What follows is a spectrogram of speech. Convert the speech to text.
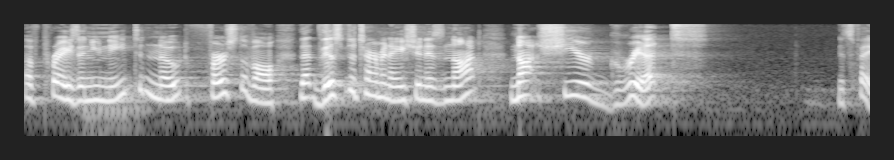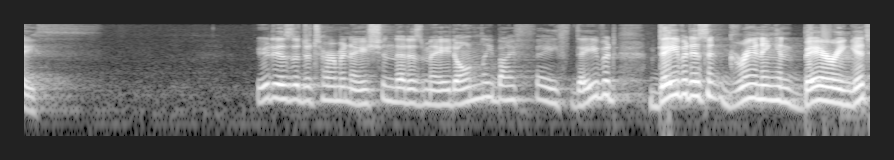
of praise. And you need to note, first of all, that this determination is not, not sheer grit, it's faith. It is a determination that is made only by faith. David, David isn't grinning and bearing it.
